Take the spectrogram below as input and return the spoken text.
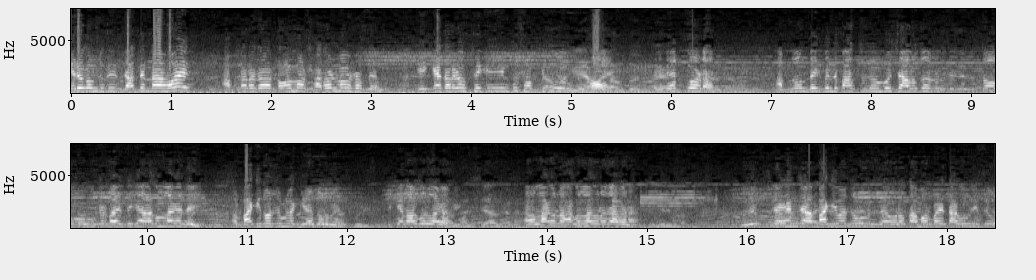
এরকম যদি যাতে না হয় আপনারা যারা নর্মাল সাধারণ মানুষ আছেন এই কেদারগঞ্জ থেকে কিন্তু সব কিছু হয়। হেডকোয়ার্টার আপনারা দেখবেন যে পাঁচ ছজন বসে আলোচনা যে বাড়ি থেকে আগুন লাগা দেই আর বাকি দশজন মিলে ঘিরে ধরবেন। কেন আগুন লাগাবি? আগুন লাগানো আগুন লাগানো যাবে না? যদি দেখেন যে বাকি ওরা তো আমার বাড়িতে আগুন দিছিল।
